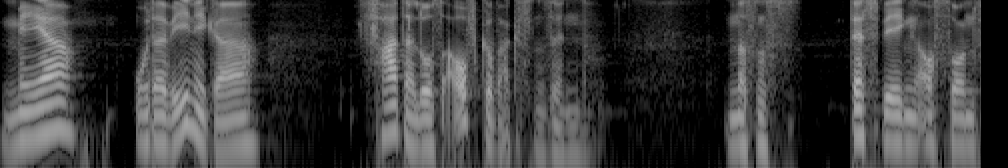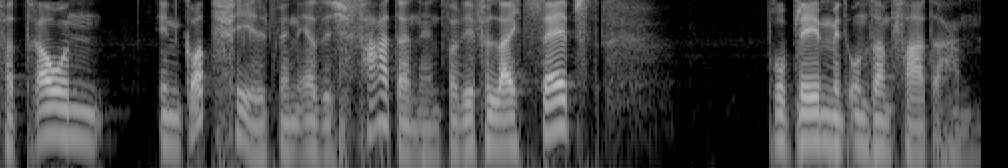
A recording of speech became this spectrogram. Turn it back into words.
mehr oder weniger vaterlos aufgewachsen sind. Und dass uns deswegen auch so ein Vertrauen in Gott fehlt, wenn er sich Vater nennt, weil wir vielleicht selbst Probleme mit unserem Vater haben.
